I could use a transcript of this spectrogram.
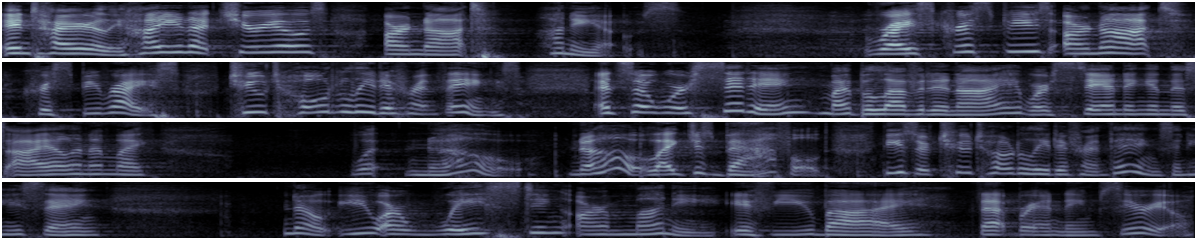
entirely. Honey Nut Cheerios are not Honeyos. Rice Krispies are not crispy rice. Two totally different things. And so we're sitting, my beloved and I, we're standing in this aisle, and I'm like, what? No, no, like just baffled. These are two totally different things. And he's saying, no, you are wasting our money if you buy that brand name cereal.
